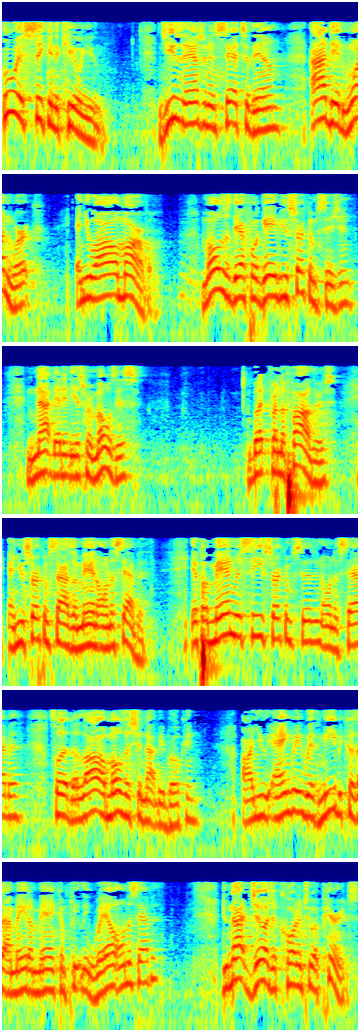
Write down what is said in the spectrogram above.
Who is seeking to kill you? Jesus answered and said to them, I did one work, and you all marvel. Moses therefore gave you circumcision, not that it is from Moses, but from the fathers, and you circumcise a man on the Sabbath. If a man receives circumcision on the Sabbath, so that the law of Moses should not be broken, are you angry with me because I made a man completely well on the Sabbath? Do not judge according to appearance,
